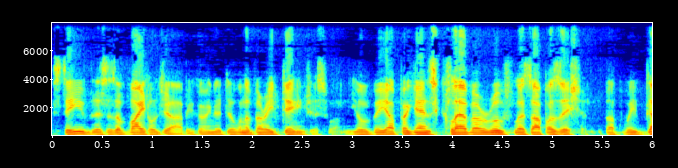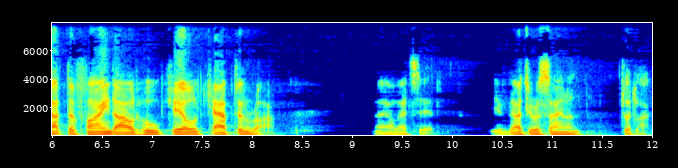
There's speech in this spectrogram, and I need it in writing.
Steve, this is a vital job you're going to do and a very dangerous one. You'll be up against clever, ruthless opposition. But we've got to find out who killed Captain Rocq. Well, that's it. You've got your assignment. Good luck.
